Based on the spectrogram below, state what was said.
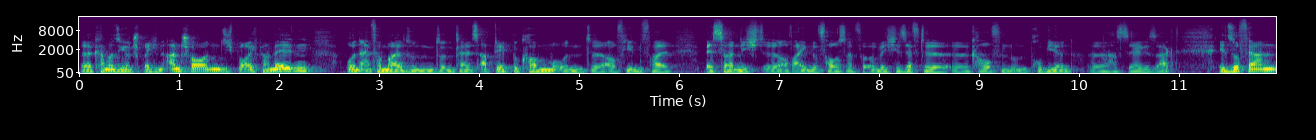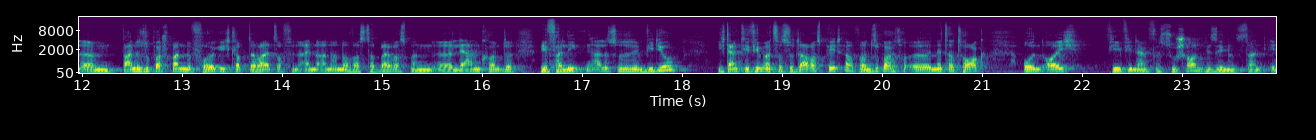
äh, kann man sich entsprechend anschauen, sich bei euch mal melden und einfach mal so ein, so ein kleines Update bekommen und äh, auf jeden Fall besser nicht äh, auf eigene Faust einfach irgendwelche Säfte äh, kaufen und probieren, äh, hast du ja gesagt. Insofern ähm, war eine super spannende Folge. Ich glaube, da war jetzt auch für den einen oder anderen noch was dabei, was man lernen konnte. Wir verlinken alles unter dem Video. Ich danke dir vielmals, dass du da warst, Peter. War ein super äh, netter Talk. Und euch vielen, vielen Dank fürs Zuschauen. Wir sehen uns dann in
